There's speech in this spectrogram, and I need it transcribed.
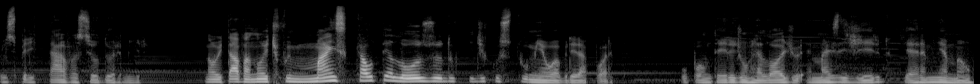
eu espreitava seu dormir. Na oitava noite fui mais cauteloso do que de costume ao abrir a porta. O ponteiro de um relógio é mais ligeiro do que era minha mão.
